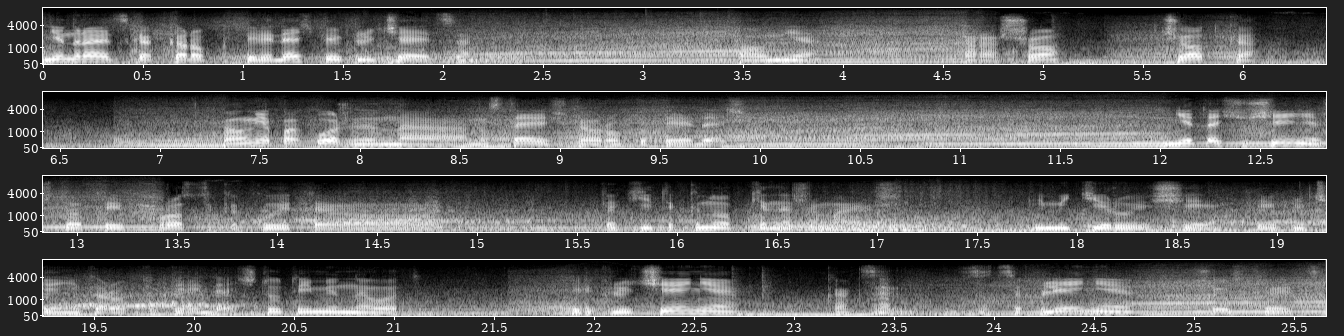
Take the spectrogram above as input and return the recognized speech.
Мне нравится, как коробка передач переключается. Вполне хорошо. четко. Вполне похоже на настоящую коробку передач. Нет ощущения, что ты просто какую-то какие-то кнопки нажимаешь, имитирующие переключение коробки передач. Тут именно вот переключение, как зацепление чувствуется.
